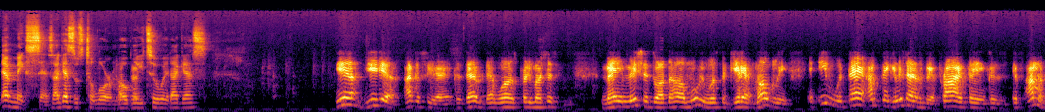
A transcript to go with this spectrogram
that makes sense. I guess it was to lure Mowgli Okay. to it. I guess. Yeah, yeah, I can see that because that that was pretty much his main mission throughout the whole movie was to get at Mowgli. And even with that, I'm thinking this has to be a pride thing because if I'm a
